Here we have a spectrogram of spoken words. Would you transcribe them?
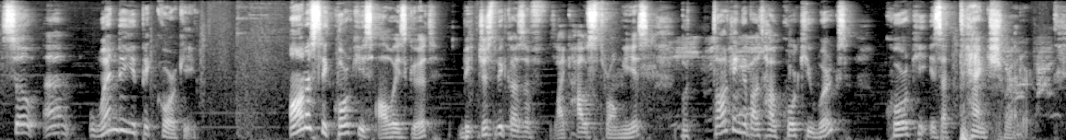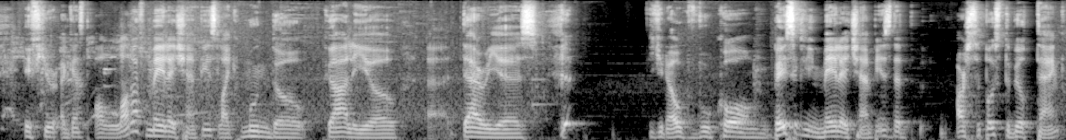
so um, when do you pick Corki? Honestly, Corki is always good, just because of like how strong he is. But talking about how Corki works, Corki is a tank shredder. If you're against a lot of melee champions like Mundo, Galio, uh, Darius, you know, Wukong, basically melee champions that are supposed to build tank,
